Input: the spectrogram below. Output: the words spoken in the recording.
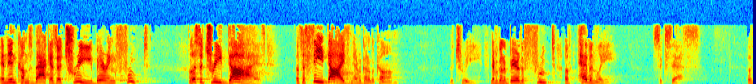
and then comes back as a tree bearing fruit. Unless a tree dies, unless a seed dies, it's never going to become the tree, never going to bear the fruit of heavenly success, of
